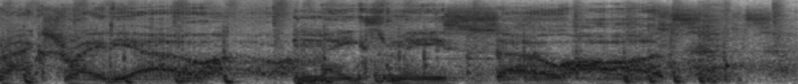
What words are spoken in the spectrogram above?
Tracks Radio makes me so hot.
